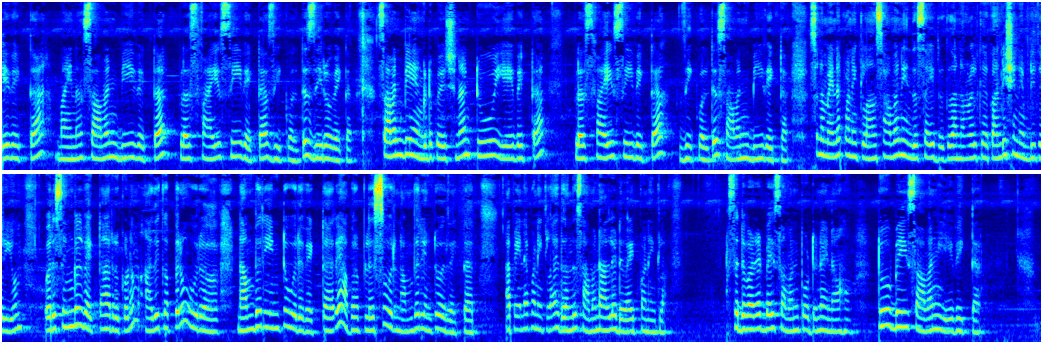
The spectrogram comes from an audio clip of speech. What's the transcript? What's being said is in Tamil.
A vector minus seven B vector plus five C vector is equal to zero vector seven B எங்கிட்ட போயிடுச்சுன்னா two A equal plus five C vector is seven B vector so நம்ம என்ன பண்ணிக்கலாம்? செவன் இந்த சைடு இருக்குதா? நம்மளுக்கு கண்டிஷன் எப்படி தெரியும்? ஒரு சிங்கிள் வெக்டார் இருக்கணும். அதுக்கப்புறம் ஒரு number into ஒரு vector அப்புறம் ப்ளஸ் ஒரு number into ஒரு வெக்டார் அப்போ என்ன பண்ணிக்கலாம்? இது வந்து செவனால் டிவைட் பண்ணிக்கலாம். ஸோ டிவைடட் பை செவன் போட்டுன்னா என்ன ஆகும் two by seven A vector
